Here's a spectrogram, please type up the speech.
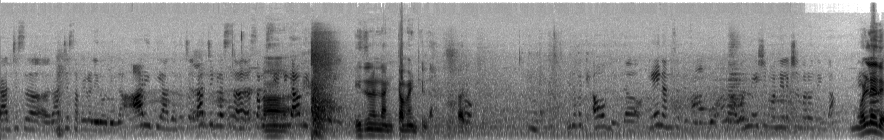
ರಾಜ್ಯ ರಾಜ್ಯಸಭೆಗಳು ರಾಜ್ಯಸಭೆಗಳಿರೋದಿಲ್ಲ ಆ ರೀತಿ ಆದಾಗ ರಾಜ್ಯಗಳ ಸಮಸ್ಯೆಯಲ್ಲಿ ಯಾವ ರೀತಿ? ಇದರಲ್ಲಿ ನಂಗೆ ಕಮೆಂಟ್ ಇಲ್ಲ. ಸಾರಿ ಇದ್ರ ಬಗ್ಗೆ ಹೋಗ್ಲಿ ಏನ್ ಅನ್ಸುತ್ತೆ ಒಂದ್ ನೇಷನ್ ಒಂದು ಎಲೆಕ್ಷನ್ ಬರೋದ್ರಿಂದ ಒಳ್ಳೇದೇ.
